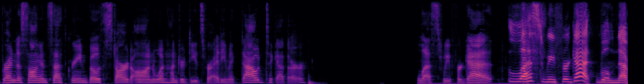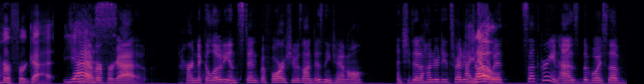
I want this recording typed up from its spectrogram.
Brenda Song and Seth Green both starred on 100 Deeds for Eddie McDowd together. Lest we forget. Lest we forget, we'll never forget. Yes. Never forget her Nickelodeon stint before she was on Disney Channel. And she did 100 Deeds for Eddie I McDowd know. with Seth Green as the voice of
